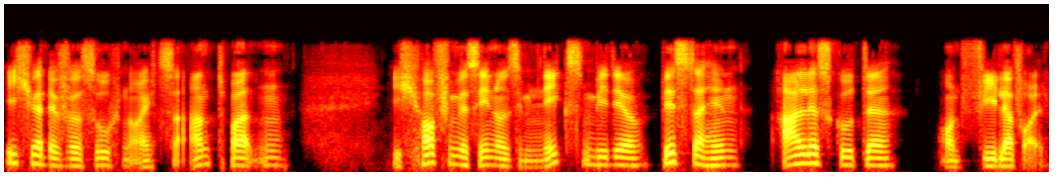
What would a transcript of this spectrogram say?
Ich werde versuchen, euch zu antworten. Ich hoffe, wir sehen uns im nächsten Video. Bis dahin, alles Gute und viel Erfolg.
